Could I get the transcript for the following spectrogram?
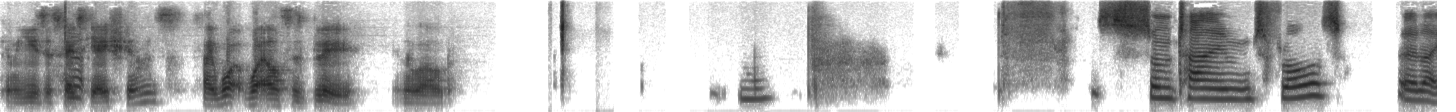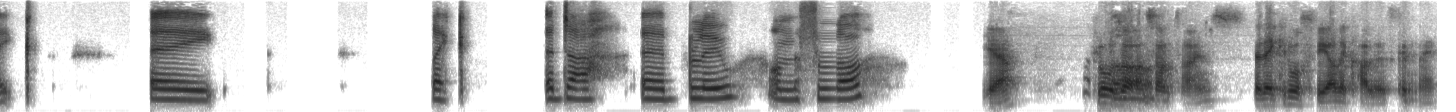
Can we use associations? So what, what else is blue in the world? Sometimes floors are like a like a da- a blue on the floor. Yeah, floors are Oh. sometimes, but they could also be other colors, couldn't they?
